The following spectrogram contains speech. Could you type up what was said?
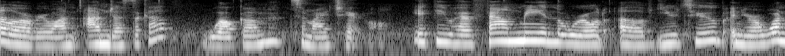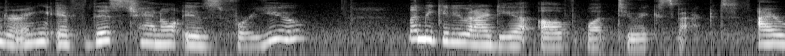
Hello everyone, I'm Jessica. Welcome to my channel. If you have found me in the world of YouTube and you're wondering if this channel is for you, let me give you an idea of what to expect. I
